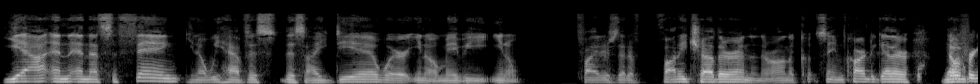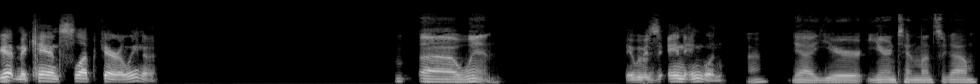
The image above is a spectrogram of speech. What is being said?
Yeah, and and that's the thing. You know, we have this this idea where you know maybe you know fighters that have fought each other and then they're on the same card together. Don't One, forget, McCann slept Carolina. Uh, when? It was in England. Uh, yeah, a year, year and ten months ago.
